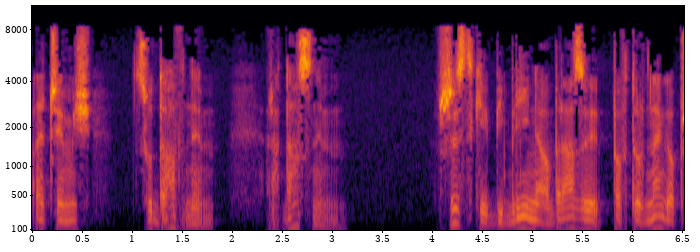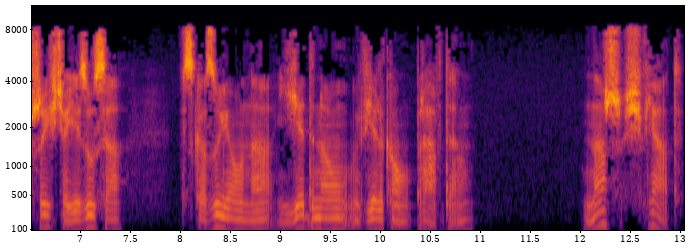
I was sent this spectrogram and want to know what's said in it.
ale czymś cudownym, radosnym. Wszystkie biblijne obrazy powtórnego przyjścia Jezusa wskazują na jedną wielką prawdę. Nasz świat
